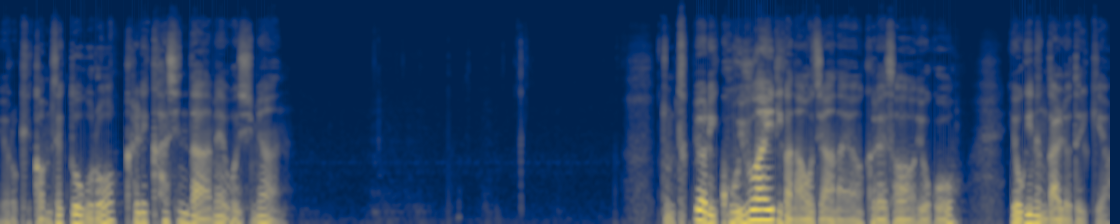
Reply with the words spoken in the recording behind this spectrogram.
이렇게 검색 도구로 클릭하신 다음에 보시면 좀 특별히 고유 아이디가 나오지 않아요. 그래서 요거 요 기능 알려드릴게요.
